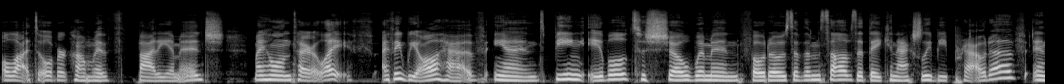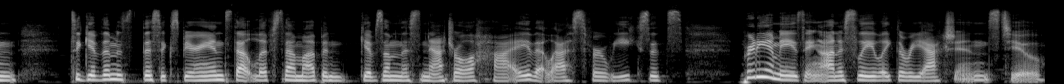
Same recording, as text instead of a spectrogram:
a lot to overcome with body image my whole entire life. I think we all have. And being able to show women photos of themselves that they can actually be proud of and to give them this experience that lifts them up and gives them this natural high that lasts for weeks. It's pretty amazing, honestly, like the reactions too.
